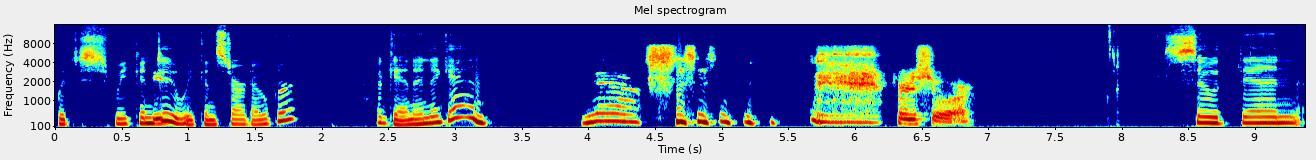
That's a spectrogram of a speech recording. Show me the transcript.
which we can do. We can start over again and again. Yeah. For sure. So then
